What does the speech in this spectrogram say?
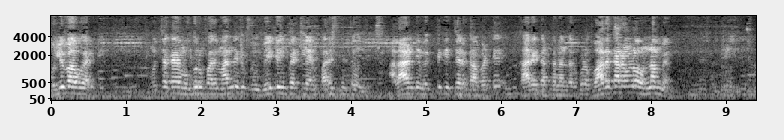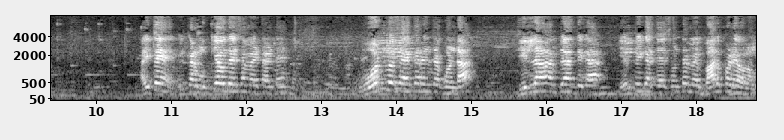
బుల్లిబాబు గారికి. ముచ్చకాయ ముగ్గురు పది మందికి మీటింగ్ పెట్టలేని పరిస్థితి ఉంది. అలాంటి వ్యక్తికి ఇచ్చారు కాబట్టి కార్యకర్తలందరూ కూడా బాధకరంలో ఉన్నాం మేము. అయితే ఇక్కడ ముఖ్య ఉద్దేశం ఏంటంటే ఓట్లు సేకరించకుండా జిల్లా అభ్యర్థిగా ఎంపిక చేస్తుంటే మేము బాధపడేవాళ్ళం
